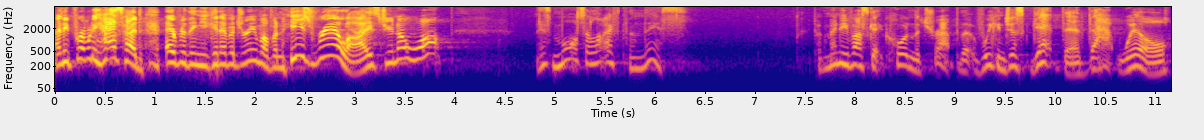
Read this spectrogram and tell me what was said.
and he probably has had everything he can ever dream of. And he's realized, you know what? There's more to life than this. But many of us get caught in the trap that if we can just get there, that will.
